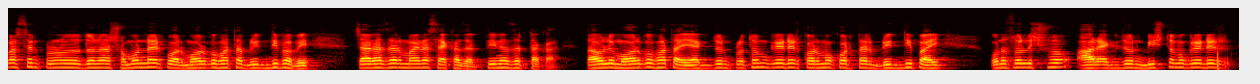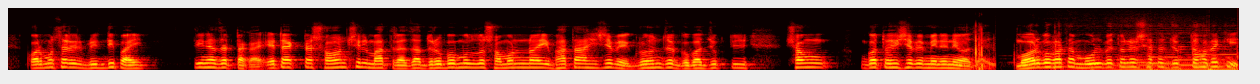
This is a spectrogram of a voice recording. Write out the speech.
পার্সেন্ট প্রণোদনা সমন্বয়ের পর মর্গ ভাতা বৃদ্ধি পাবে চার হাজার মাইনাস এক হাজার, তিন হাজার টাকা। তাহলে মর্গ ভাতায় একজন প্রথম গ্রেডের কর্মকর্তার বৃদ্ধি পায় উনচল্লিশশো আর একজন বিশতম গ্রেডের কর্মচারীর বৃদ্ধি পায় তিন হাজার টাকা। এটা একটা সহনশীল মাত্রা যা দ্রব্যমূল্য সমন্বয় ভাতা হিসেবে গ্রহণযোগ্য বা যুক্তিসঙ্গত হিসেবে মেনে নেওয়া যায়। মর্গ ভাতা মূল বেতনের সাথে যুক্ত হবে কি?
